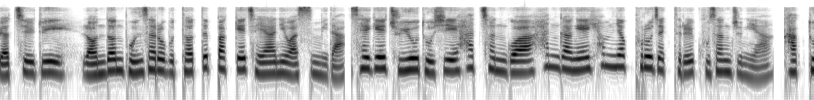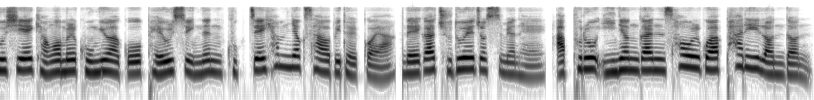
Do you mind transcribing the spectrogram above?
며칠 뒤 런던 본사로부터 뜻밖의 제안이 왔습니다. 세계 주요 도시 하천과 한강의 협력 프로젝트를 구상 중이야. 각 도시의 경험을 공유하고 배울 수 있는 국제 협력 사업이 될 거야. 내가 주도해줬으면 해. 앞으로 2년간 서울과 파리, 런던,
